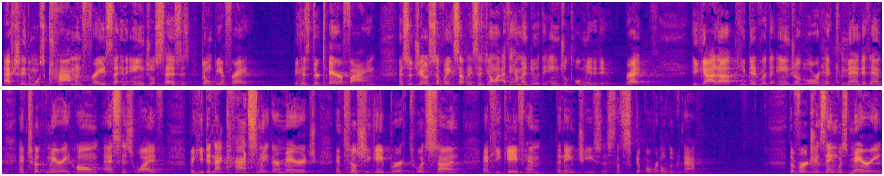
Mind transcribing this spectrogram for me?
Actually, the most common phrase that an angel says is, Don't be afraid, because they're terrifying. And so Joseph wakes up and he says, You know what? I think I'm going to do what the angel told me to do, right? He got up, he did what the angel of the Lord had commanded him, and took Mary home as his wife. But he did not consummate their marriage until she gave birth to a son, and he gave him the name Jesus. Let's skip over to Luke now. The virgin's name was Mary.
